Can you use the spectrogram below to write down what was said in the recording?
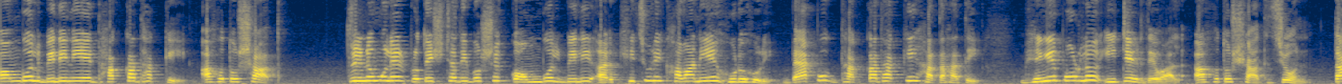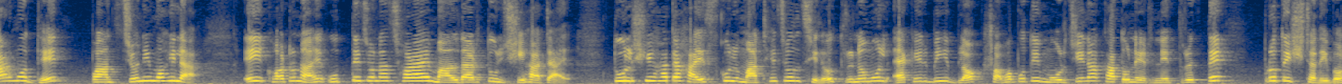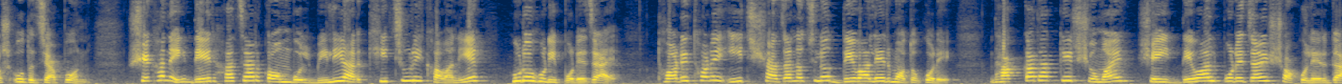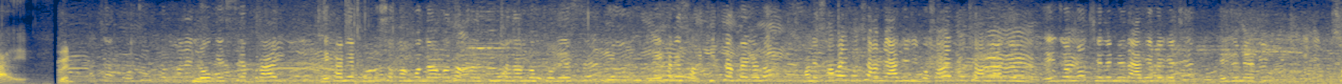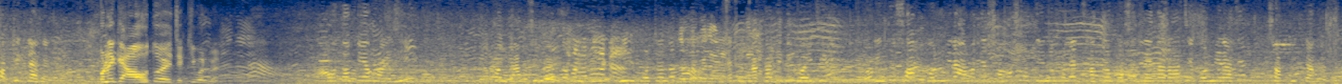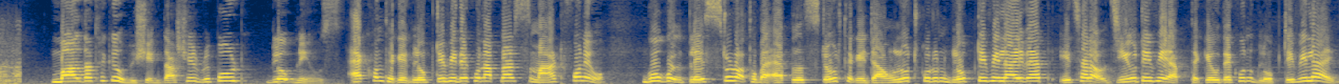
কম্বল বিলি নিয়ে ধাক্কাধাক্কি আহত সাত। তৃণমূলের প্রতিষ্ঠা দিবসে কম্বল বিলি আর খিচুড়ি খাওয়া নিয়ে হুড়োহুড়ি, ব্যাপক ধাক্কাধাক্কি হাতাহাতি। ভেঙে পড়ল ইটের দেওয়াল, আহত সাতজন তার মধ্যে পাঁচজনই মহিলা। এই ঘটনায় উত্তেজনা ছড়ায় মালদার তুলসীহাটায়। তুলসীহাটা হাই স্কুল মাঠে চলছিল তৃণমূল একের বি ব্লক সভাপতি মর্জিনা খাতুনের নেতৃত্বে প্রতিষ্ঠা দিবস উদযাপন। সেখানেই দেড় হাজার কম্বল বিলি আর খিচুড়ি খাওয়া নিয়ে হুড়োহুড়ি পড়ে যায়। থরে থরে ইট সাজানো ছিল দেওয়ালের মতো করে। ধাক্কাধাক্কির সময় সেই দেওয়াল পড়ে যায় সকলের গায়ে। আচ্ছা প্রচুর পরিমাণে লোক এসছে প্রায়। যেখানে পনেরোশো কম্বল দেওয়ার কথা প্রায় তিন হাজার লোক চলে এসছে। এখানে সব ঠিকঠাক হয়ে গেল। মানে সবাই বলছে আমি আগে নিবো। সবাই বলছে আমি আগে নিবো। এই জন্য ছেলে মেয়েরা আগে হয়ে গেছে। এই জন্য সব ঠিকঠাক হয়ে গেল। অনেকে আহত হয়েছে কি বলবেন? আহত কেউ হয়নি। যখন যাচ্ছিল, তখন ভিড় পর্যন্ত তো একটু ধাক্কা দেখি হয়েছে। কিন্তু সব কর্মীরা, আমাদের সমস্ত তৃণমূলের ছাত্র পরিষদের নেতারা আছে, কর্মীরা আছে, সব ঠিকঠাক হয়ে গেছে। মালদা থেকে অভিষেক দাসের রিপোর্ট, গ্লোব নিউজ। এখন থেকে গ্লোব টিভি দেখুন আপনার স্মার্টফোনেও। গুগল প্লে স্টোর অথবা অ্যাপল স্টোর থেকে ডাউনলোড করুন গ্লোব টিভি লাইভ অ্যাপ। এছাড়াও জিও টিভি অ্যাপ থেকেও দেখুন গ্লোব টিভি লাইভ।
